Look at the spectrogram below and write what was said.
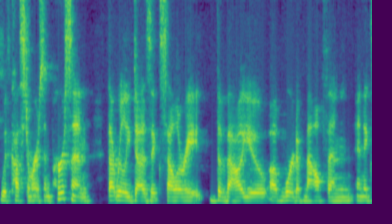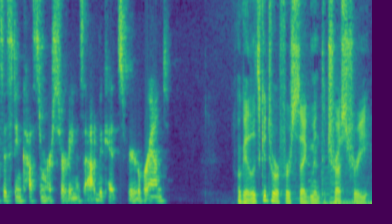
with customers in person. That really does accelerate the value of word of mouth and, and existing customers serving as advocates for your brand. Okay, let's get to our first segment the trust tree.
